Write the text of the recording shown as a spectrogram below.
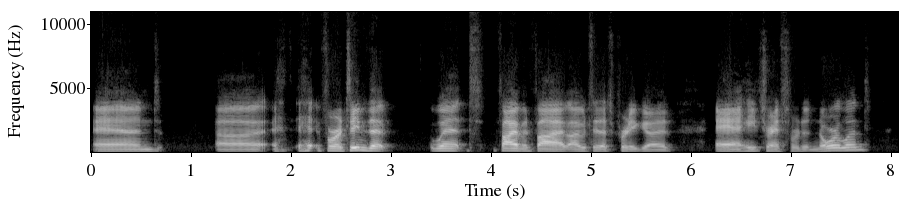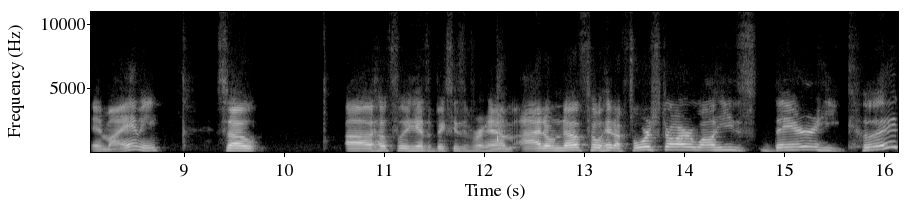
and uh, for a team that went five and five, I would say that's pretty good. And he transferred to Norland in Miami, so uh, hopefully he has a big season for him. I don't know if he'll hit a four star while he's there. He could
